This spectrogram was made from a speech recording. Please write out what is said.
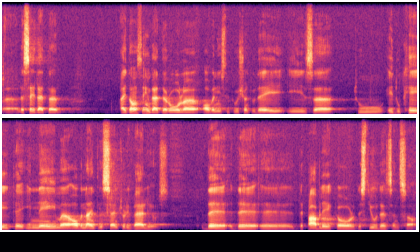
Uh, let's say that uh, I don't think that the role uh, of an institution today is uh, to educate in name of 19th century values the, the, uh, the public or the students and so on.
